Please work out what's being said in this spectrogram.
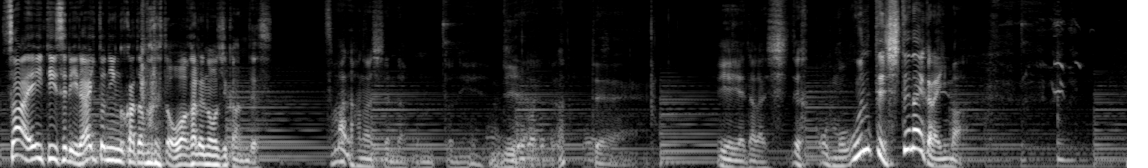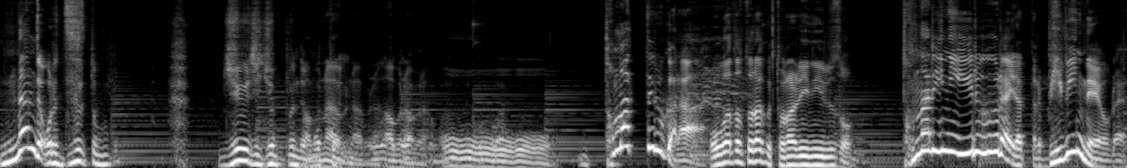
さあ83ライトニングカタパルトお別れのお時間です。いつまで話してんだよ本当に。いやだって。いやいやだからしもう運転してないから今なんで俺ずっと10時10分で危持ってるない危ない危ない危ない危ない。おーお止まってるから。大型トラック隣にいるぞ。隣にいるぐらいだったらビビんねえよ俺。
